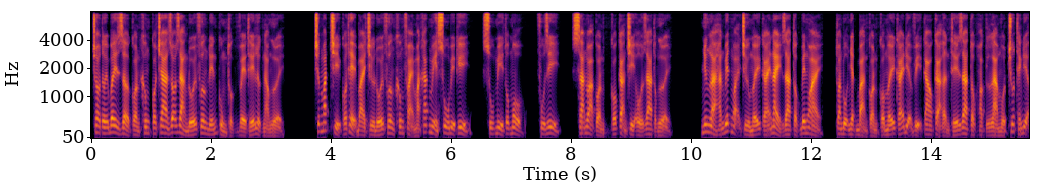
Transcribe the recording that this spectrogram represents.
Cho tới bây giờ còn không có cha rõ ràng đối phương đến cùng thuộc về thế lực nào người. Trước mắt chỉ có thể bài trừ đối phương không phải mặt khác mỹ su bị kỳ su mỹ tomo fuji san họa còn có cản trị ổ gia tộc người. Nhưng là hắn biết ngoại trừ mấy cái này gia tộc bên ngoài, toàn bộ nhật bản còn có mấy cái địa vị cao cả ẩn thế gia tộc hoặc là một chút thánh địa.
